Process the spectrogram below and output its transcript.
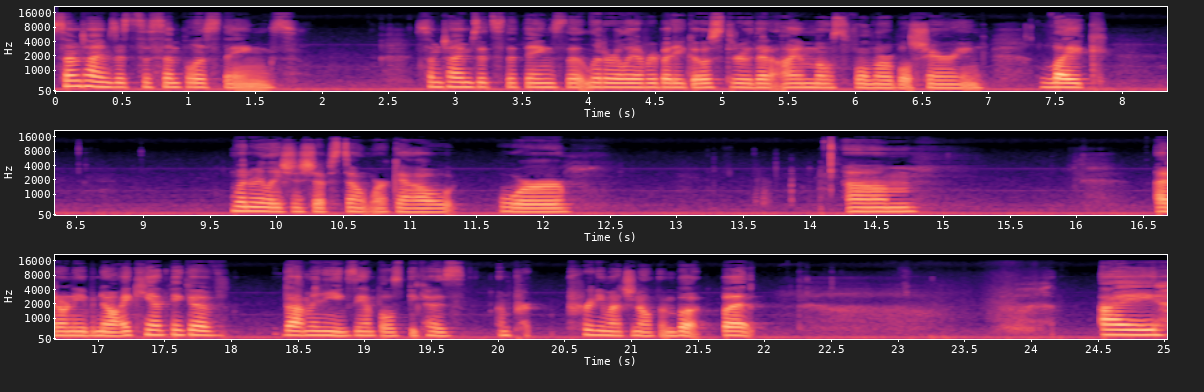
sometimes it's the simplest things. Sometimes it's the things that literally everybody goes through that I'm most vulnerable sharing, like when relationships don't work out or um, I don't even know. I can't think of that many examples because I'm pr- pretty much an open book, but I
